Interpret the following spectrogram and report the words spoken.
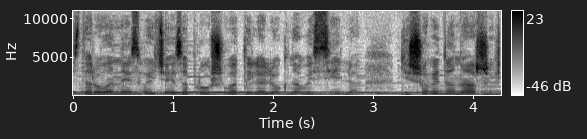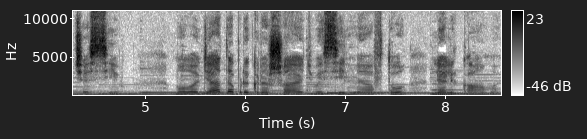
Старовинний звичай запрошувати ляльок на весілля дійшов і до наших часів. Молодята прикрашають весільне авто ляльками.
